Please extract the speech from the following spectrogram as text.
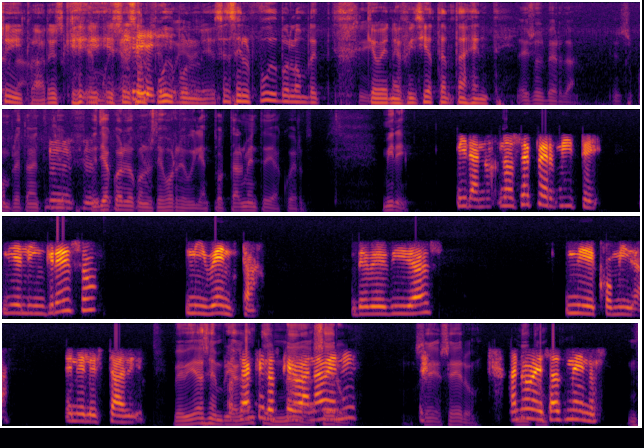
sí, claro, es que ese es el fútbol, ese es el fútbol, hombre, que beneficia a tanta gente. Eso es verdad. Es completamente Estoy de acuerdo con usted, Jorge William, totalmente de acuerdo. Mire. Mira, no, no se permite ni el ingreso ni venta de bebidas ni de comida en el estadio. Bebidas embriagantes. O sea que los que van a venir. Cero. ah, no, esas menos.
